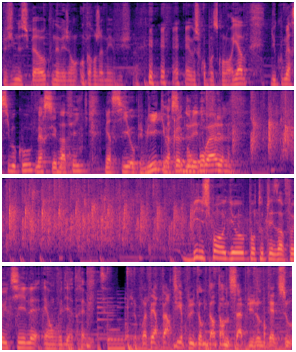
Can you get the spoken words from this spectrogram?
le film de super-héros que vous n'avez encore jamais vu. Je propose qu'on le regarde. Du coup, merci beaucoup. Merci Rafik. Beaucoup. Merci au public, merci au Club de l'Étoile. Binge.audio pour toutes les infos utiles et on vous dit à très vite. Je préfère partir plutôt que d'entendre ça, plutôt que d'être sourd.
